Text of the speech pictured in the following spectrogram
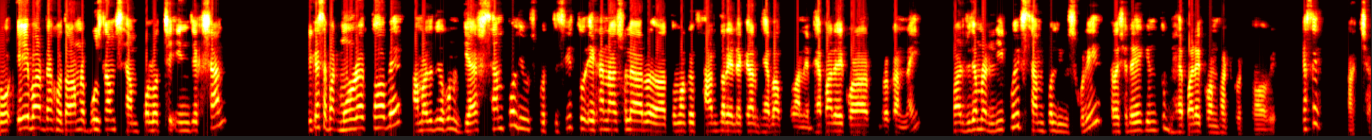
তো এবার দেখো, তাহলে আমরা বুঝলাম স্যাম্পল হচ্ছে ইনজেকশন। ঠিক আছে? বাট মনে রাখতে হবে আমরা যদি যখন গ্যাস স্যাম্পল ইউজ করতেছি তো এখানে আসলে আর তোমাকে ফার্দার এটাকে আর ভ্যাপা মানে ভ্যাপারে করার দরকার নাই। বাট যদি আমরা লিকুইড স্যাম্পল ইউজ করি তাহলে সেটাকে কিন্তু ভ্যাপারে কনভার্ট করতে হবে। ঠিক আছে? আচ্ছা।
